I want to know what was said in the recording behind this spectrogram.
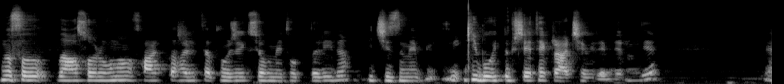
nasıl daha sonra onu farklı harita projeksiyon metotlarıyla bir çizime, iki boyutlu bir şeye tekrar çevirebilirim diye. Ee,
